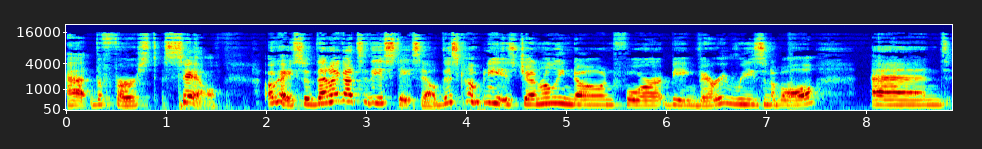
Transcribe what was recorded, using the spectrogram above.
at the first sale. Okay, so then I got to the estate sale. This company is generally known for being very reasonable and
